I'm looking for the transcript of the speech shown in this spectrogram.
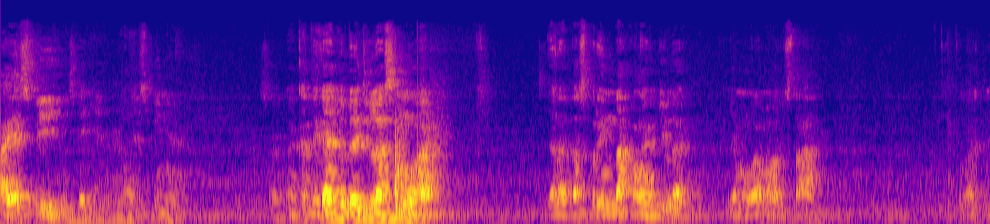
ISP ISP-nya nah, ketika itu udah jelas semua dan atas perintah pengadilan ya mau nggak mau harus taat itu aja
